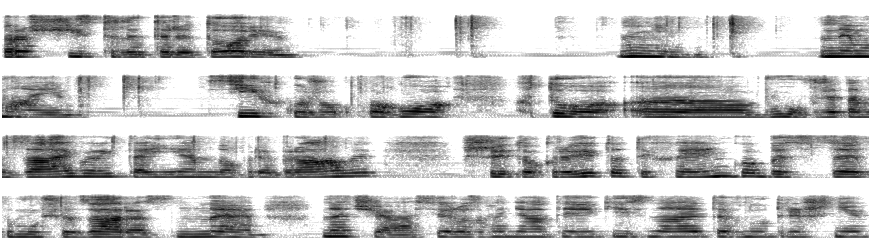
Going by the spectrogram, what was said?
Розчистили територію. Ні, немає. Всіх, кого, хто е, був вже там зайвий, таємно прибрали, шито крито, тихенько, без тому що зараз не на часі розганяти якісь, знаєте, внутрішні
